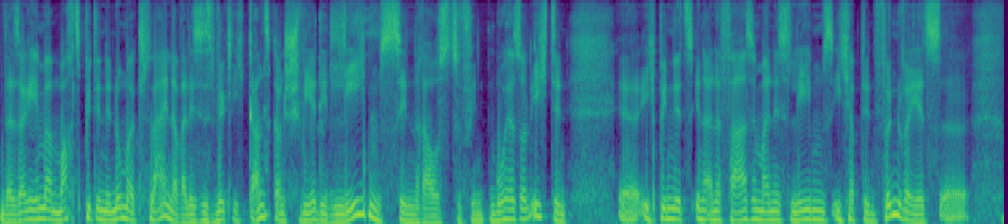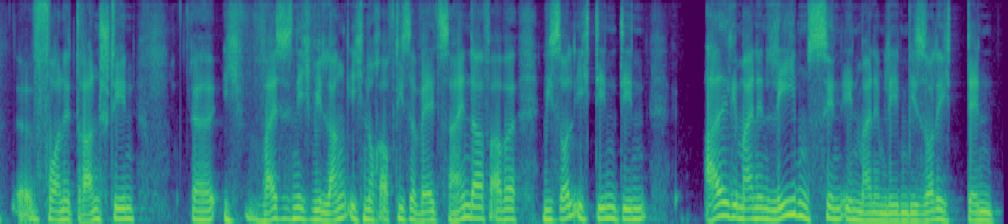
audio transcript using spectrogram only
Und da sage ich immer, macht's bitte eine Nummer kleiner, weil es ist wirklich ganz, ganz schwer, den Lebenssinn rauszufinden. Woher soll ich denn? Äh, ich bin jetzt in einer Phase meines Lebens, ich habe den Fünfer jetzt äh, äh, vorne dran stehen. Ich weiß es nicht, wie lange ich noch auf dieser Welt sein darf, aber wie soll ich den, den allgemeinen Lebenssinn in meinem Leben, wie soll ich denn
